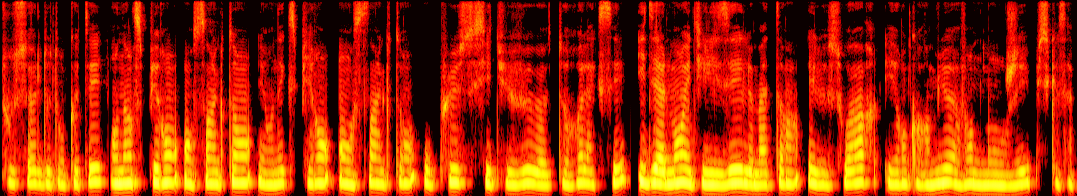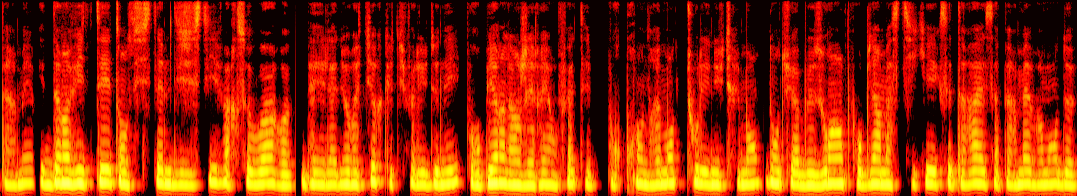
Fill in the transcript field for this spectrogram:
tout seul de ton côté en inspirant en 5 temps et en expirant en 5 temps ou plus si tu veux euh, te relaxer. Idéalement, utiliser le matin et le soir et encore mieux avant de manger, puisque ça permet d'inviter ton système digestif à recevoir euh, ben, la nourriture que tu vas lui donner pour bien l'ingérer en fait et pour prendre vraiment tous les nutriments dont tu as besoin pour bien mastiquer, etc. Et ça permet vraiment de,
